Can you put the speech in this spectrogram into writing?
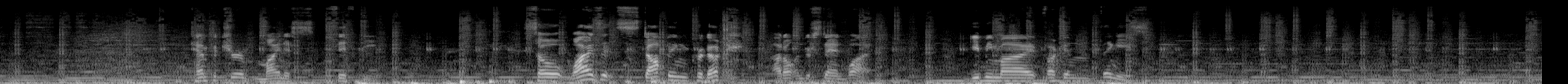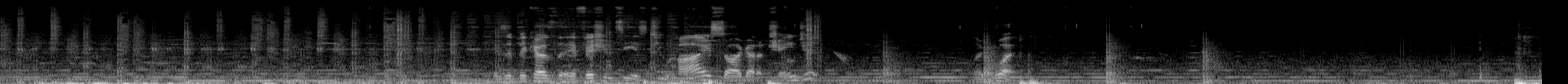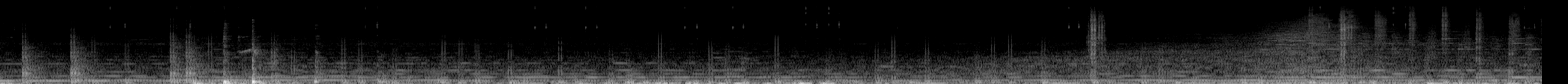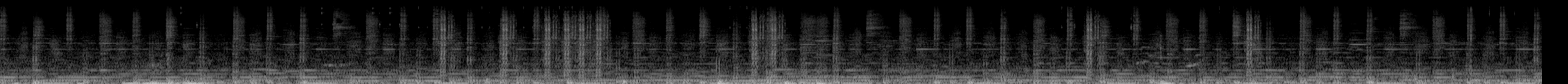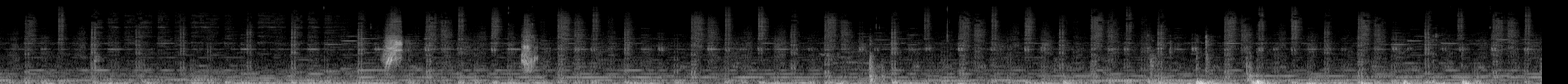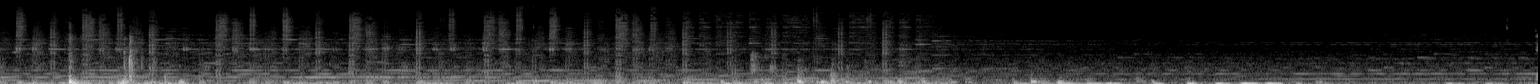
Temperature minus 50. So, why is it stopping production? I don't understand why. Give me my fucking thingies. Is it because the efficiency is too high, so I gotta change it?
